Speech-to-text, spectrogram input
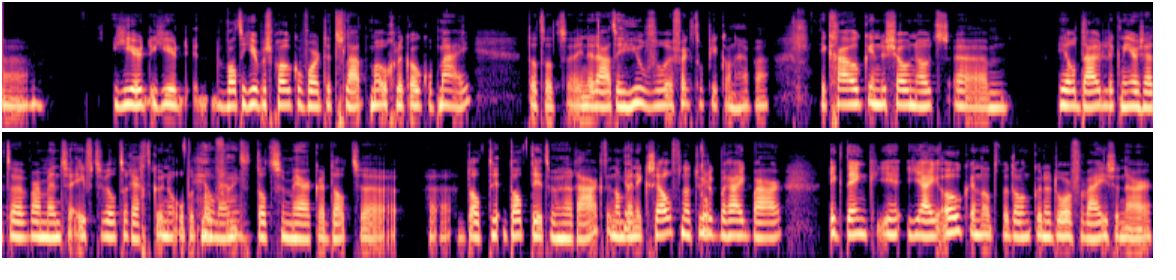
uh, hier, hier, wat hier besproken wordt, het slaat mogelijk ook op mij. Dat dat uh, inderdaad heel veel effect op je kan hebben. Ik ga ook in de show notes um, heel duidelijk neerzetten waar mensen eventueel terecht kunnen op het moment dat ze merken dat, uh, uh, dat, dat dit hun raakt. En dan ben ik zelf natuurlijk bereikbaar. Ik denk jij ook. En dat we dan kunnen doorverwijzen naar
